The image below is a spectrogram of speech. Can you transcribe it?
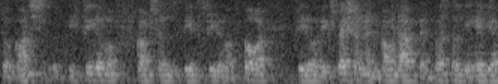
So freedom of conscience, freedom of thought, freedom of expression and conduct and personal behavior,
